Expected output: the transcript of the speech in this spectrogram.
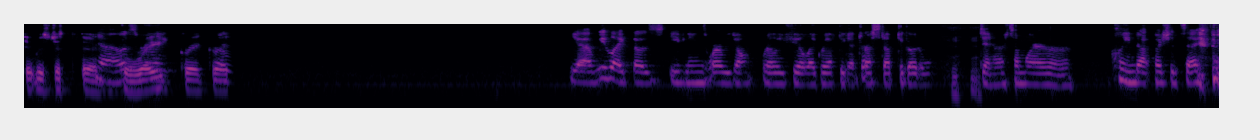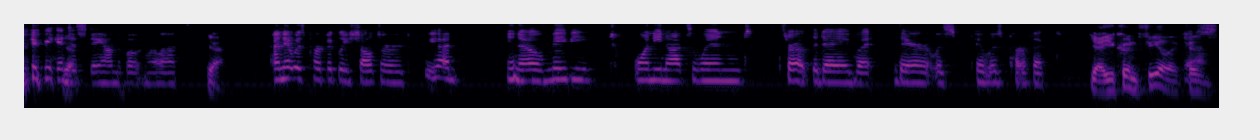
it was just a Yeah, it was great, really- great, great. Yeah, we like those evenings where we don't really feel like we have to get dressed up to go to dinner somewhere or cleaned up, I should say. we can Yeah. just stay on the boat and relax. Yeah. And it was perfectly sheltered. We had, you know, maybe 20 knots of wind throughout the day, but there it was it was perfect. Yeah, you couldn't feel it Yeah. because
